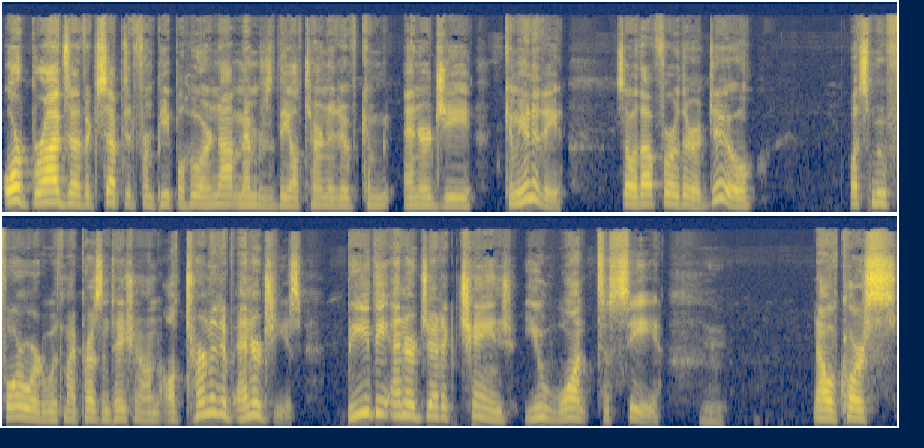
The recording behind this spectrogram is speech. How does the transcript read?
or bribes I've accepted from people who are not members of the alternative com- energy community. So, without further ado, let's move forward with my presentation on alternative energies. Be the energetic change you want to see. Hmm. Now, of course,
